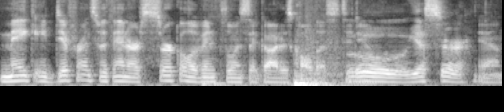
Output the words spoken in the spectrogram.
make a difference within our circle of influence that God has called us to do. Oh yes, sir. Yeah.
